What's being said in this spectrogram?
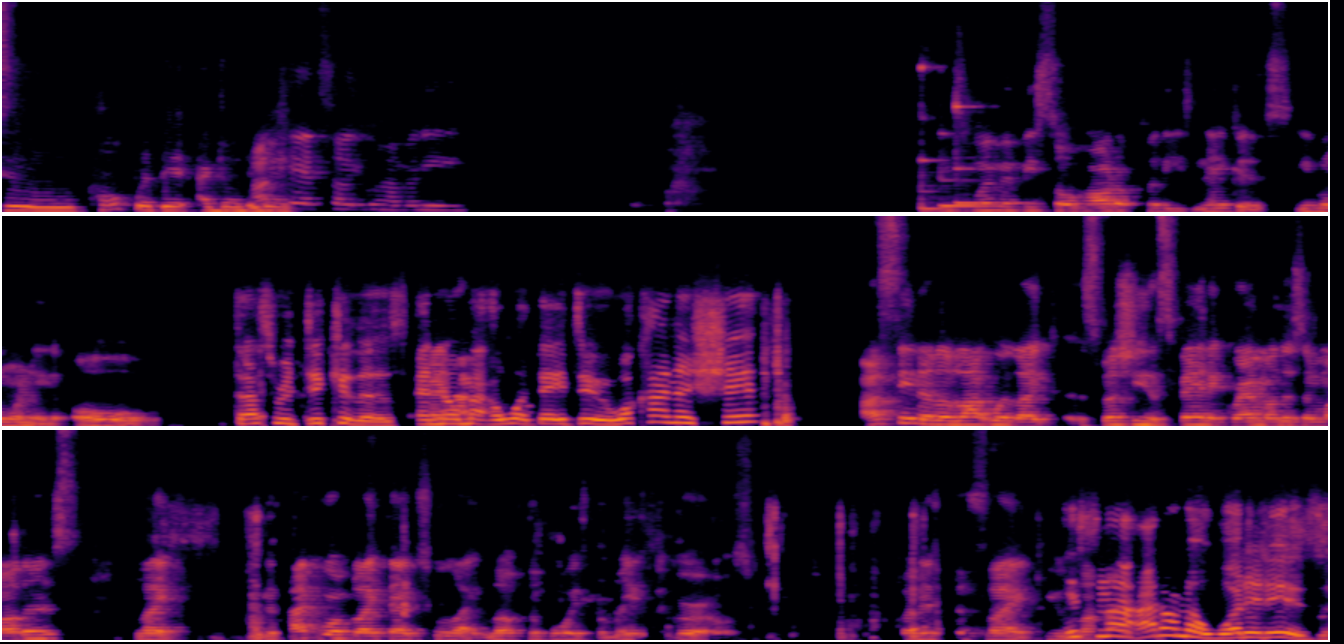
to cope with it, I joined the I can't tell you how many these women be so hard up for these niggas, even when they old. That's ridiculous. And, and no I, matter what they do, what kind of shit? I've seen it a lot with like, especially Hispanic grandmothers and mothers like, because I grew up like that too, like love the boys but raise the girls. But it's just like you. It's not. I don't know what it is.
